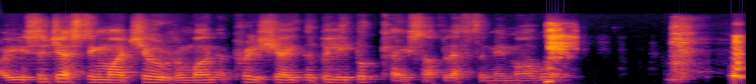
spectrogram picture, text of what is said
Are you suggesting my children won't appreciate the Billy bookcase I've left them in my will?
